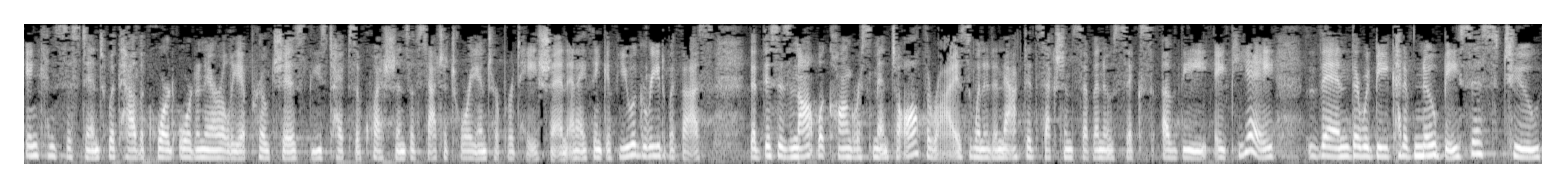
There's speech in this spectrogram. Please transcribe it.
inconsistent with how the court ordinarily approaches these types of questions of statutory interpretation. And I think if you agreed with us that this is not what Congress meant to authorize when it enacted Section 706 of the APA, then there would be kind of no basis to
